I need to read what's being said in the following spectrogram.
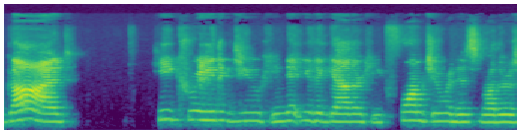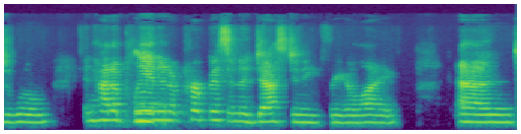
God, He created you, He knit you together, He formed you in His mother's womb and had a plan mm. and a purpose and a destiny for your life. And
